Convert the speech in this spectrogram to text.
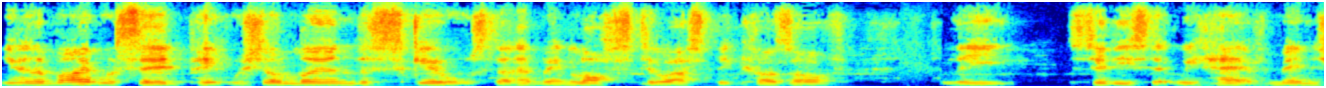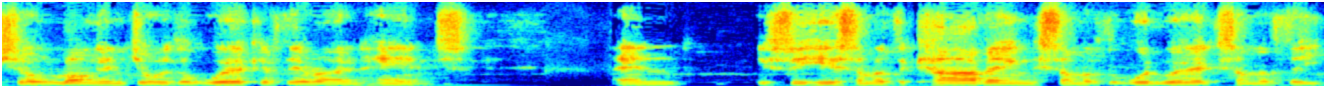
You know, the Bible said people shall learn the skills that have been lost to us because of the cities that we have. Men shall long enjoy the work of their own hands. And you see here some of the carving, some of the woodwork, some of the,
